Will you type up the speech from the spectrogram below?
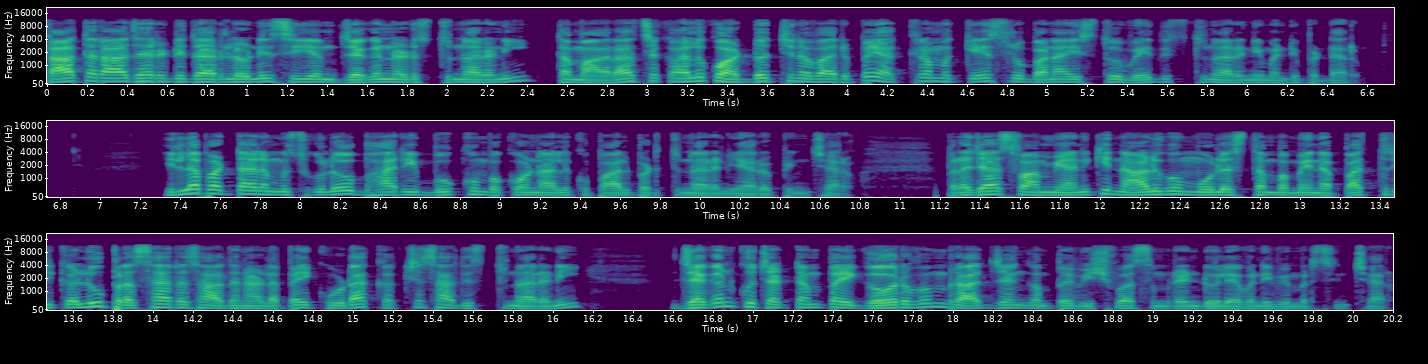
తాత రాజారెడ్డి దారిలోనే సీఎం జగన్ నడుస్తున్నారని తమ అరాచకాలకు అడ్డొచ్చిన వారిపై అక్రమ కేసులు బనాయిస్తూ వేధిస్తున్నారని మండిపడ్డారు. ఇళ్ళ పట్టాల ముసుగులో భారీ భూకుంభకోణాలకు పాల్పడుతున్నారని ఆరోపించారు. ప్రజాస్వామ్యానికి నాలుగో మూలస్తంభమైన పత్రికలు ప్రసార సాధనాలపై కూడా కక్ష సాధిస్తున్నారని జగన్కు చట్టంపై గౌరవం రాజ్యాంగంపై విశ్వాసం రెండూ లేవని విమర్శించారు.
